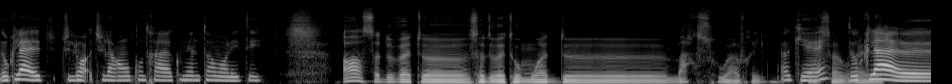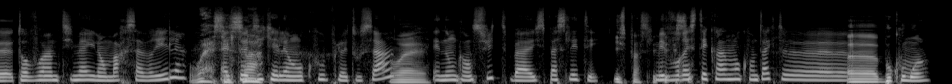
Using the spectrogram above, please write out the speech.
donc là tu, tu l'as- tu la rencontres à combien de temps avant l'été? Ah, ça devait être, euh, ça devait être au mois de mars ou avril. Ok. Avril. Donc là euh, t'envoies un petit mail en mars avril. Ouais, c'est Elle ça. te dit qu'elle est en couple tout ça. Ouais, Et donc ensuite bah il se passe l'été. il se passe Mais l'été. vous C'est- restez quand même en contact. euh, Euh, beaucoup moins.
